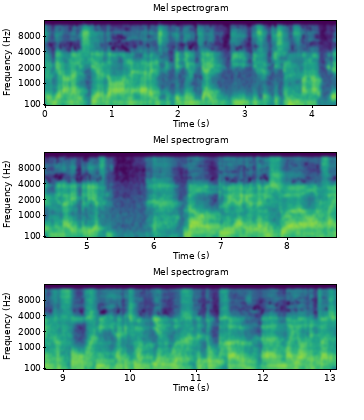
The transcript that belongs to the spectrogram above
probeer analiseer daaraan erns ek weet nie hoe jy die die verkiesing hmm. van Javier Milei beleef nie. Wel Louis, ek het dit nou nie so haarfyn gevolg nie. Ek het sommer op een oog dit dopgehou. Uh maar ja, dit was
